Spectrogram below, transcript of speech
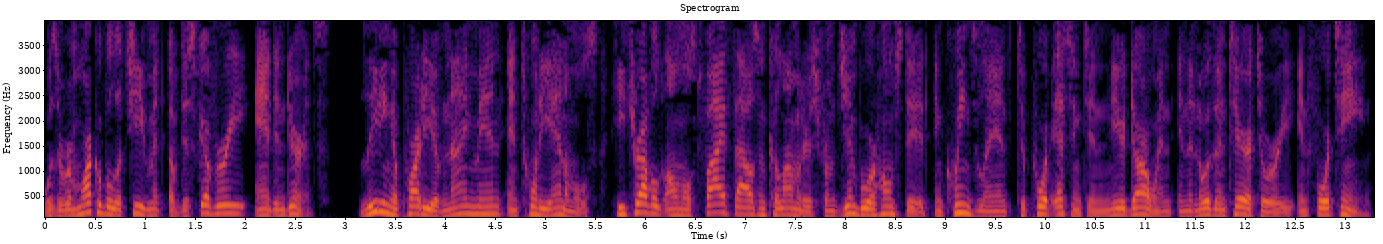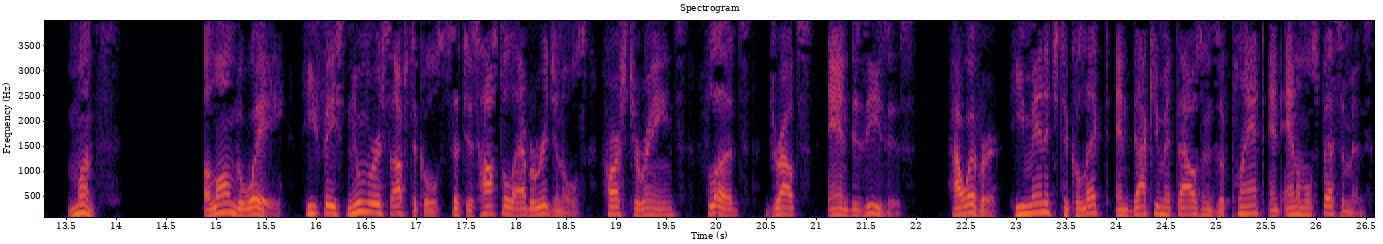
was a remarkable achievement of discovery and endurance. Leading a party of nine men and 20 animals, he traveled almost 5,000 kilometers from Jimbour Homestead in Queensland to Port Essington near Darwin in the Northern Territory in 14 months. Along the way, he faced numerous obstacles such as hostile aboriginals, harsh terrains, floods, droughts, and diseases. However, he managed to collect and document thousands of plant and animal specimens,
